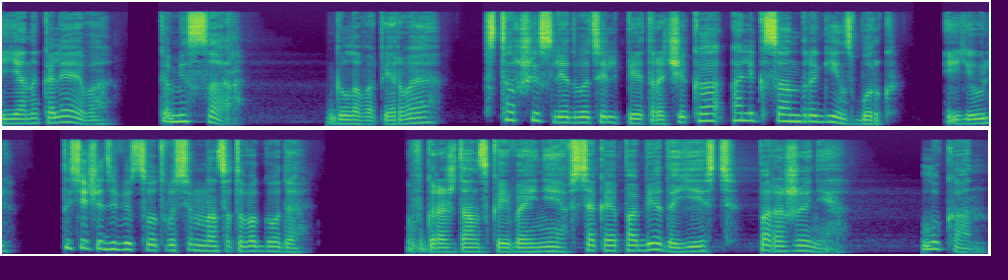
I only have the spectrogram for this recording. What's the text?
Яна Каляева. Комиссар. Глава первая. Старший следователь Петра ЧК Александра Гинзбург. Июль 1918 года. В гражданской войне всякая победа есть поражение. Лукан.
